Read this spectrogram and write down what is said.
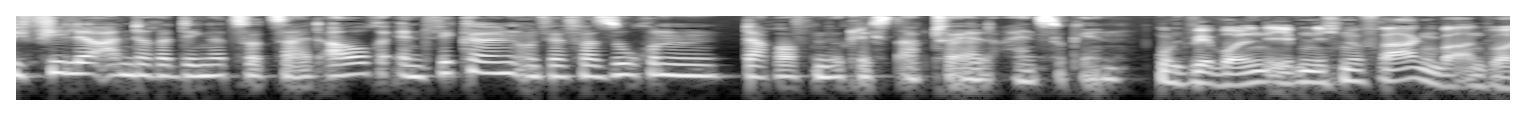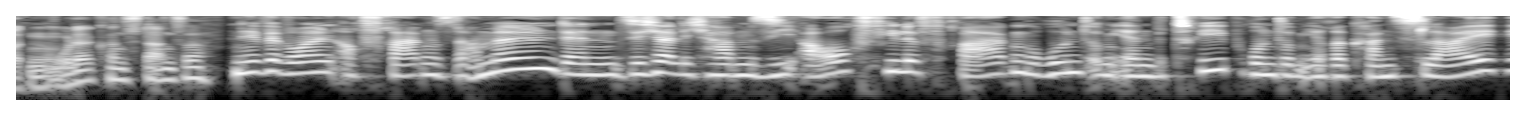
wie viele andere Dinge zurzeit auch entwickeln und wir versuchen darauf möglichst aktuell einzugehen. Und wir wollen eben nicht nur Fragen beantworten, oder Konstanze? Nee, wir wollen auch Fragen sammeln, denn sicherlich haben Sie auch viele Fragen rund um Ihren Betrieb, rund um Ihre Kanzlei.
